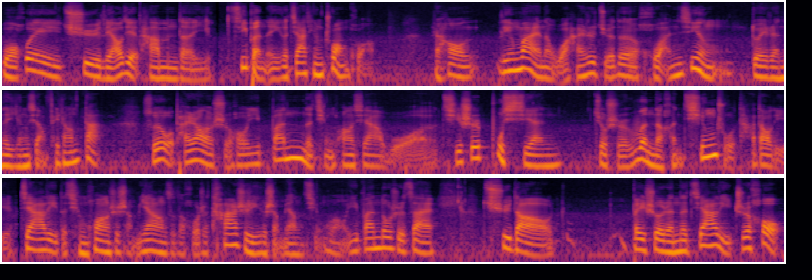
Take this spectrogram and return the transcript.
我会去了解他们的一基本的一个家庭状况，然后另外呢，我还是觉得环境对人的影响非常大，所以我拍照的时候，一般的情况下，我其实不先就是问的很清楚，他到底家里的情况是什么样子的，或者他是一个什么样的情况，我一般都是在去到被摄人的家里之后，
